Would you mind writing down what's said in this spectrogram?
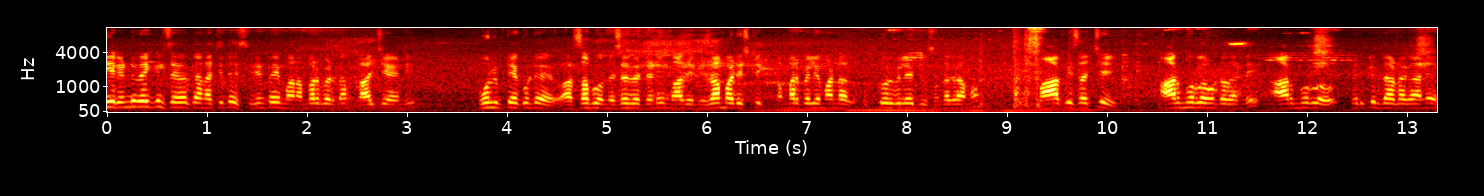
ఈ రెండు వెహికల్స్ ఎవరికైనా నచ్చితే స్క్రీన్పై మా నంబర్ పెడతాం. కాల్ చేయండి. ఫోన్ లిఫ్ట్ చేయకుంటే వాట్సాప్లో మెసేజ్ పెట్టండి. మాది నిజామాబాద్ డిస్టిక్ కమ్మర్పల్లి మండల్ పుత్తూరు విలేజ్ సొంత గ్రామం. మా ఆఫీస్ వచ్చి ఆర్మూర్లో ఉంటుందండి. ఆర్మూర్లో పెరికిట్ దాటగానే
